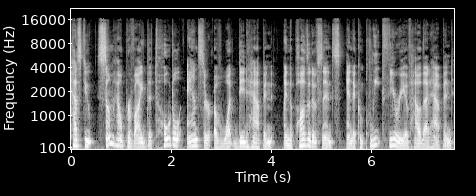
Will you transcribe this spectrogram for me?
has to somehow provide the total answer of what did happen in the positive sense and a complete theory of how that happened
